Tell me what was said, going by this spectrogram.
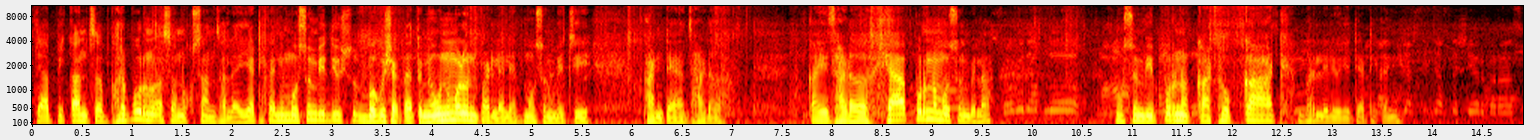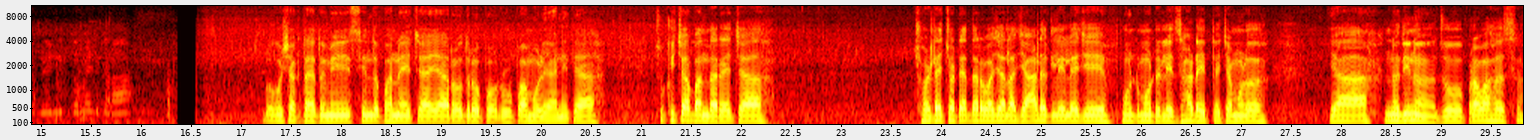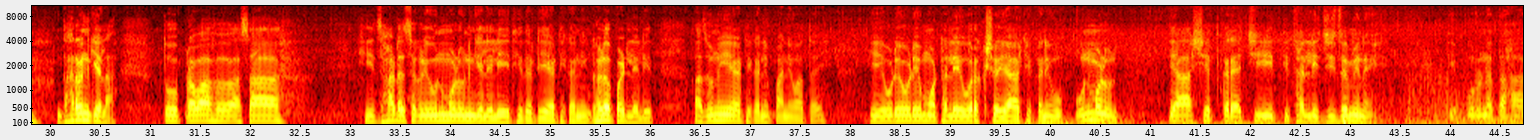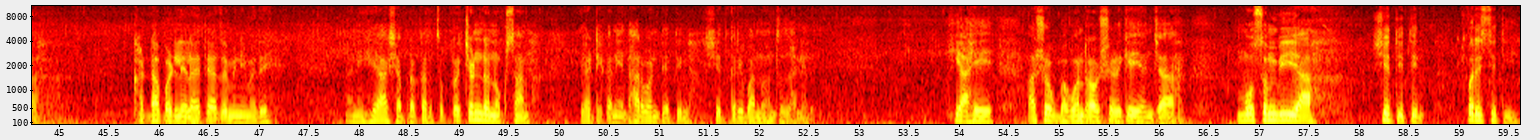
त्या पिकांचं भरपूर असं नुकसान झालं आहे या ठिकाणी मोसंबी दिवस बघू शकता तुम्ही उन्मळून पडलेले आहेत मोसंबीची फांट्या झाडं काही झाडं ह्या पूर्ण मोसंबीला मोसंबी पूर्ण काठोकाठ भरलेली होती त्या ठिकाणी. बघू शकता तुम्ही सिंधफाण्याच्या या रौद्रोप रूपामुळे आणि त्या चुकीच्या बांधाऱ्याच्या छोट्या छोट्या दरवाजाला जे अडकलेले जे मोठमोठेले झाड आहेत त्याच्यामुळं या नदीनं जो प्रवाह स- धारण केला तो प्रवाह असा ही झाडं सगळी उन्मळून गेलेली आहेत. ही या ठिकाणी घळं पडलेली आहेत. अजूनही या ठिकाणी पाणी वाहत आहे हे एवढे एवढे मोठाले वृक्ष या ठिकाणी उन्मळून त्या शेतकऱ्याची तिथली जी जमीन आहे ती पूर्णतः खड्डा पडलेला आहे त्या जमिनीमध्ये. आणि हे अशा प्रकारचं प्रचंड नुकसान या ठिकाणी धारवंट्यातील शेतकरी बांधवांचं झालेलं आहे. ही आहे अशोक भगवानराव शेळके यांच्या मोसंबी या शेतीतील परिस्थिती.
